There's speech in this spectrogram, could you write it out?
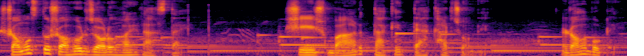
সমস্ত শহর জড়ো হয় রাস্তায়। শেষবার তাকে দেখার জন্যে। রব ওঠে।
